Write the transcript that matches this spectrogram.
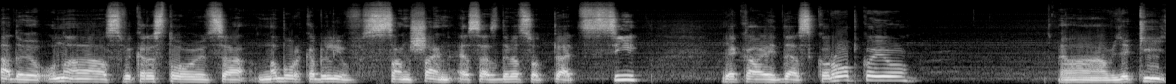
Нагадую, у нас використовується набор кабелів Sunshine SS905C, яка йде з коробкою, е, в якій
